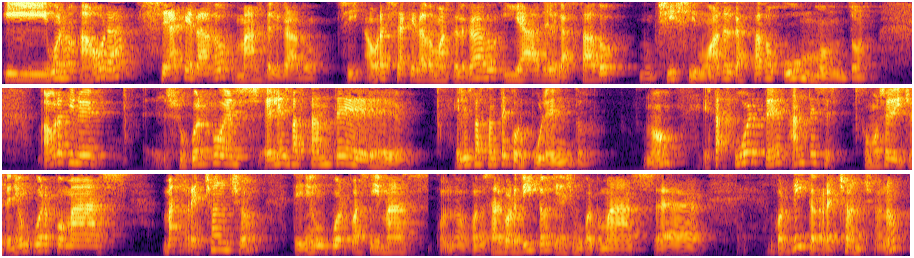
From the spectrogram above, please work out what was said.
y bueno, ahora se ha quedado más delgado. Sí, ahora se ha quedado más delgado y ha adelgazado muchísimo, ha adelgazado un montón. Ahora tiene... Su cuerpo es... Él es bastante... Él es bastante corpulento, ¿no? Está fuerte, antes, como os he dicho, tenía un cuerpo más, más rechoncho, tenía un cuerpo así más... Cuando, cuando estás gordito, tienes un cuerpo más... Eh, gordito, rechoncho, ¿no?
